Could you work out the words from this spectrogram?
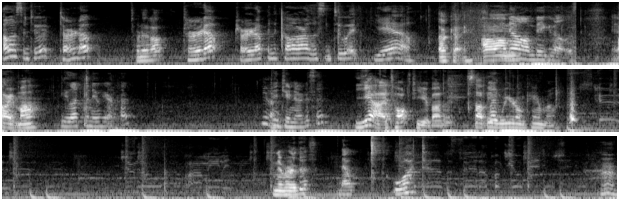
I'll listen to it. Turn it up. Turn it up. Turn it up. Turn it up in the car. Listen to it. Yeah. Okay. Um. you know I'm big about this. All right, Ma. You like my new haircut? Yeah. Did you notice it? Yeah, I talked to you about it. Stop being Like- weird on camera. You never heard this? Nope. What? Hmm.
